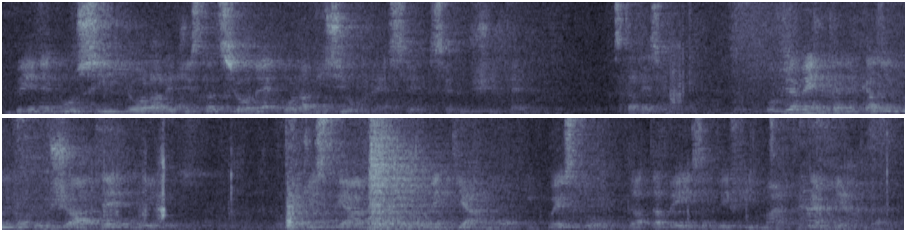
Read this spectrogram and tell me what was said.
ve ne consiglio la registrazione o la visione, se, se riuscite a stare sempre. Ovviamente nel caso in cui non riusciate, noi lo registriamo e lo mettiamo in questo database dei filmati che abbiamo.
